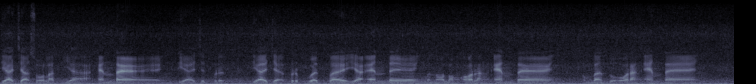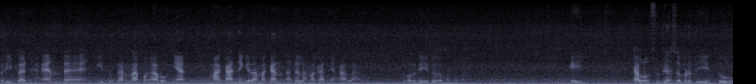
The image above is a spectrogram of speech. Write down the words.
diajak sholat ya enteng. Diajak ber, diajak berbuat baik ya enteng. Menolong orang enteng. Membantu orang enteng. Beribadah enteng itu karena pengaruhnya makan yang kita makan adalah makan yang halal. Seperti itu teman-teman. Oke. Kalau sudah seperti itu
